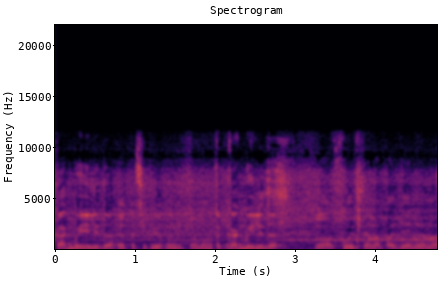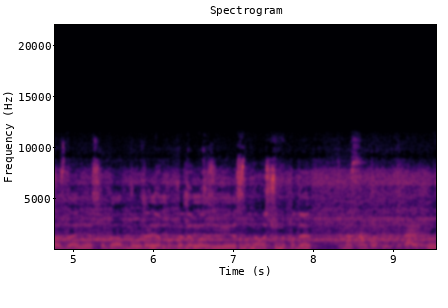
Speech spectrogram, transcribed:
Как бы или да? Это секретная информация. Так как бы или да? Но в случае нападения на здание суда уже, Тогда, уже тогда известно. на вас что, нападают? У нас работает Ну,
